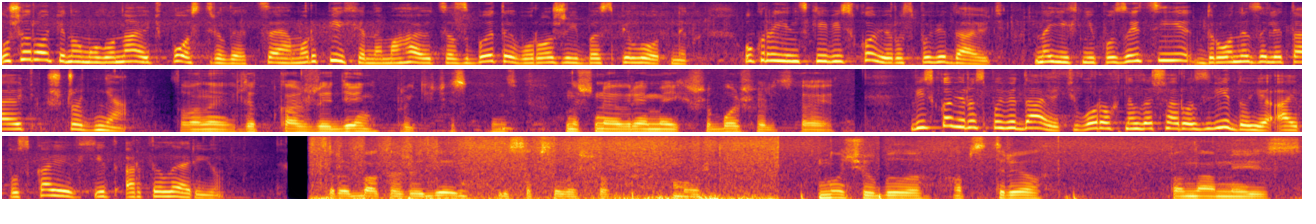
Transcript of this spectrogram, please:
У Широкіному лунають постріли. Це морпіхи намагаються збити ворожий безпілотник. Українські військові розповідають, на їхні позиції дрони залітають щодня. Вони летят каждый день практически. В ночное время их еще больше летает. Військові розповідають, ворог не лише розвідує, а й пускає в хід артилерію. Стрельба каждый день и со всего, что может. Ночью был обстрел по нам из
